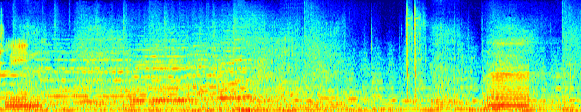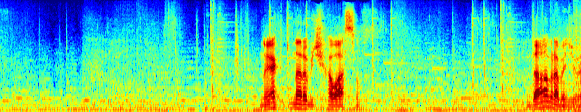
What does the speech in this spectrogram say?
Clean. No jak tu narobić hałasu? Dobra, będziemy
